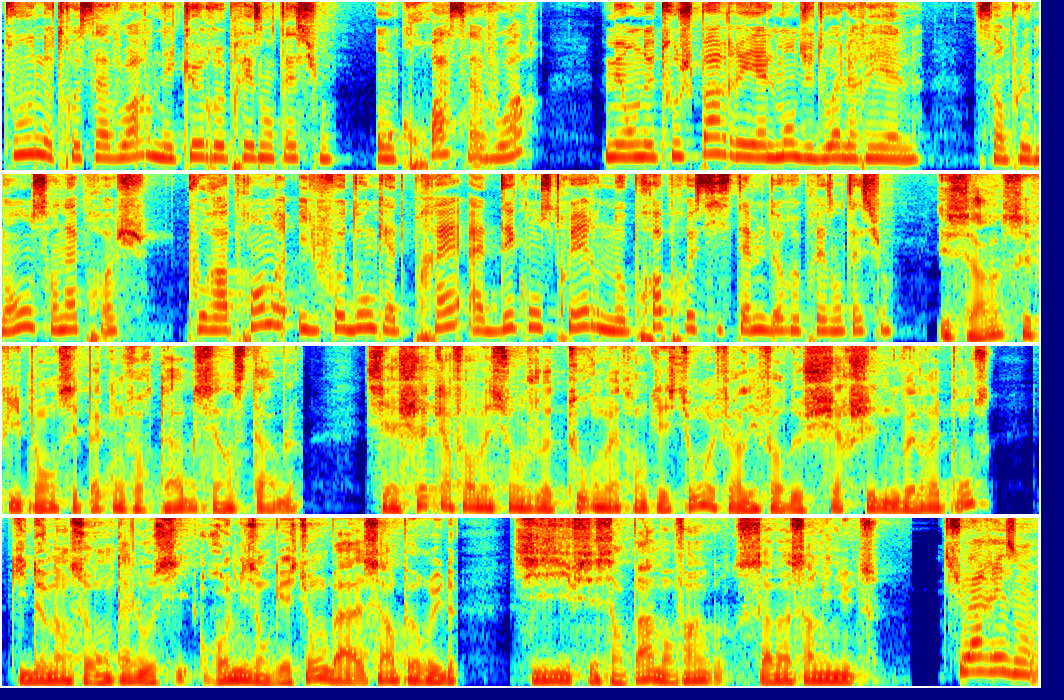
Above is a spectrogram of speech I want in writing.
Tout notre savoir n'est que représentation. On croit savoir, mais on ne touche pas réellement du doigt le réel. Simplement, on s'en approche. Pour apprendre, il faut donc être prêt à déconstruire nos propres systèmes de représentation. Et ça, c'est flippant, c'est pas confortable, c'est instable. Si à chaque information je dois tout remettre en question et faire l'effort de chercher de nouvelles réponses, qui demain seront elles aussi remises en question, bah c'est un peu rude. Sisyphe c'est sympa, mais enfin ça va 5 minutes. Tu as raison,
